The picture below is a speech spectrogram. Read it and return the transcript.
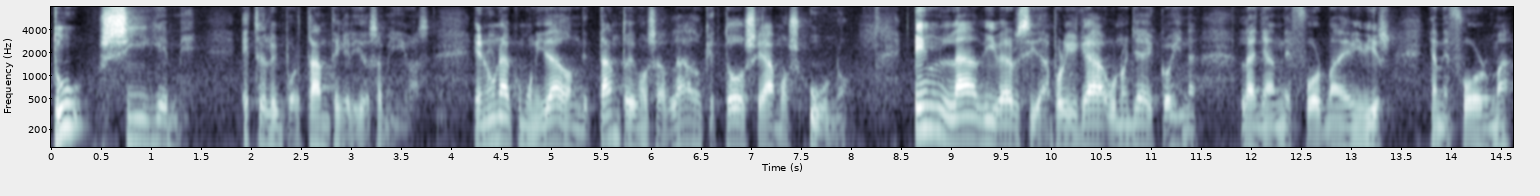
Tú sígueme. Esto es lo importante, queridos amigos. En una comunidad donde tanto hemos hablado que todos seamos uno, en la diversidad, porque cada uno ya cocina la de forma de vivir, ya de forma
